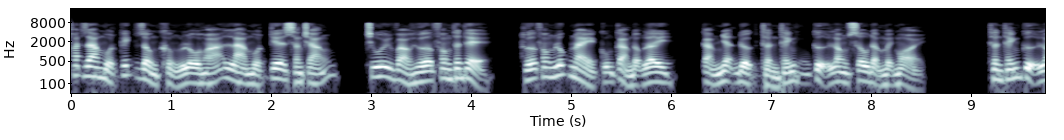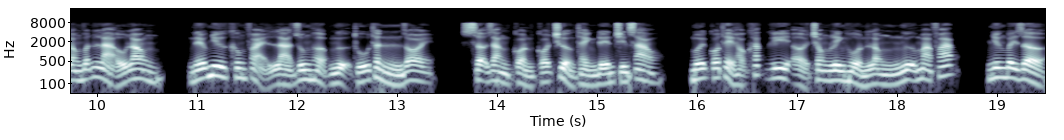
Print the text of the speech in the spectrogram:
Phát ra một kích rồng khổng lồ hóa là một tia sáng trắng, chui vào hứa phong thân thể, hứa phong lúc này cũng cảm động lây, cảm nhận được thần thánh cự long sâu đậm mệt mỏi. Thần thánh cự long vẫn là ấu long, nếu như không phải là dung hợp ngự thú thần roi, sợ rằng còn có trưởng thành đến 9 sao, mới có thể học khắc ghi ở trong linh hồn lòng ngữ ma pháp, nhưng bây giờ,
